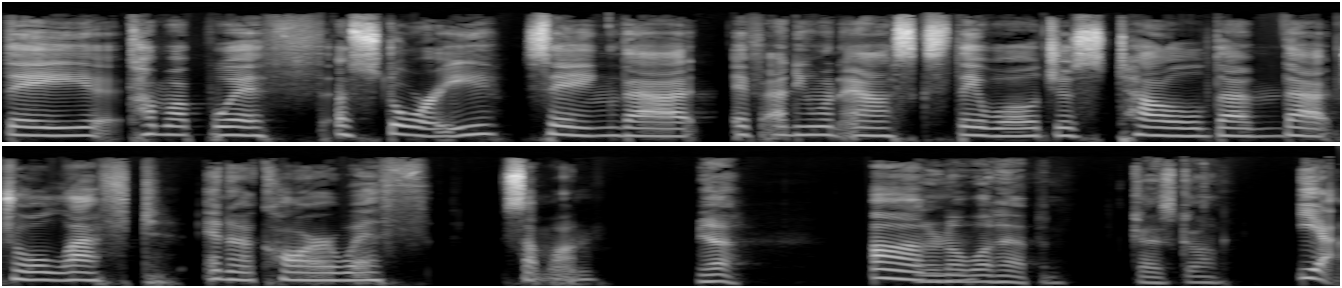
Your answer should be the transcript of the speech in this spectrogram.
they come up with a story saying that if anyone asks, they will just tell them that Joel left in a car with someone. Yeah. Um, I don't know what happened. Guy's gone. Yeah.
